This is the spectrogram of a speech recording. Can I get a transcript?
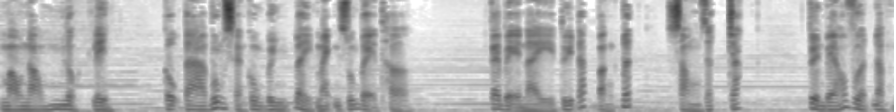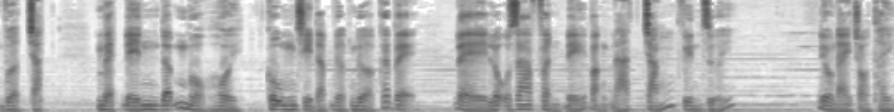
Máu nóng nổi lên, cậu ta vung sảng công binh đẩy mạnh xuống bệ thờ. Cái bệ này tuy đắp bằng đất, song rất chắc. Tuyền Béo vượt đập vượt chặt, mệt đến đẫm mồ hôi, cũng chỉ đập được nửa cái bệ để lộ ra phần đế bằng đá trắng bên dưới. Điều này cho thấy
